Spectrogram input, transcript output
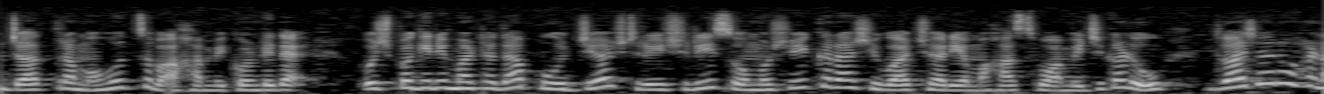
ಜಾತ್ರಾ ಮಹೋತ್ಸವ ಹಮ್ಮಿಕೊಂಡಿದೆ. ಪುಷ್ಪಗಿರಿ ಮಠದ ಪೂಜ್ಯ ಶ್ರೀ ಶ್ರೀ ಸೋಮಶೇಖರ ಶಿವಾಚಾರ್ಯ ಮಹಾಸ್ವಾಮೀಜಿಗಳು ಧ್ವಜಾರೋಹಣ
